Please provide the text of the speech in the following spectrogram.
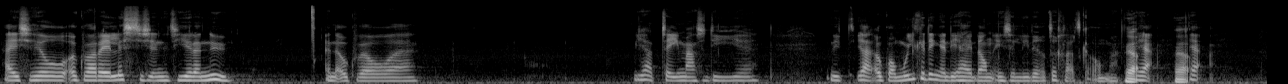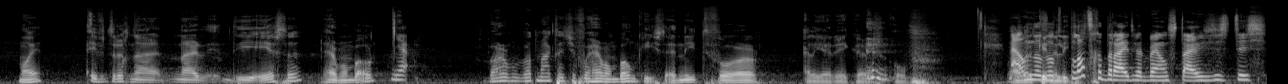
hij is heel, ook wel realistisch in het hier en nu. En ook wel, eh, ja, thema's die, eh, niet, ja, ook wel moeilijke dingen die hij dan in zijn liederen terug laat komen. Ja. ja. Mooi. Even terug naar, naar die eerste, Herman Boon. Ja. Waarom, wat maakt dat je voor Herman Boon kiest en niet voor Ellie Rickers of Nou, omdat het plat gedraaid werd bij ons thuis. Dus het is,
